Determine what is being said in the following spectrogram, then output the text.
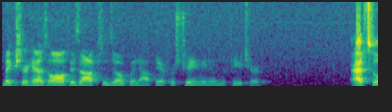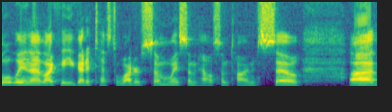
make sure he has all of his options open out there for streaming in the future. Absolutely, and I like it. You got to test the waters some way, somehow, sometimes. So, uh,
